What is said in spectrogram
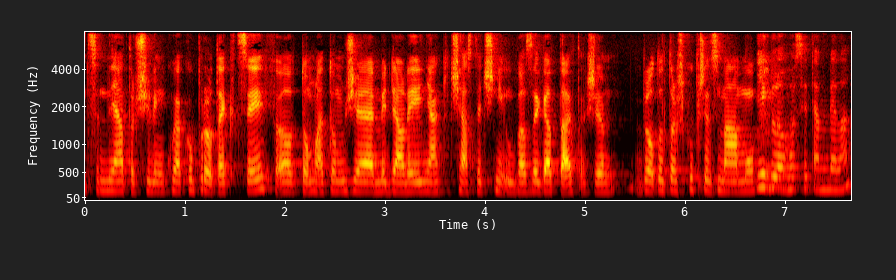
jsem měla trošilinku jako protekci v, v tomhle tom, že mi dali nějaký částečný úvazek a tak, takže bylo to trošku přes mámu. Jak dlouho jsi tam byla?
